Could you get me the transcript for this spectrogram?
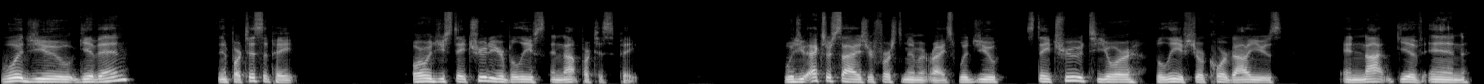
would you give in and participate or would you stay true to your beliefs and not participate? Would you exercise your First Amendment rights? Would you stay true to your beliefs, your core values, and not give in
